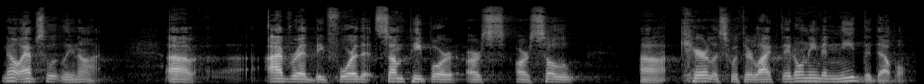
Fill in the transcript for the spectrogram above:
No, absolutely not. Uh, I've read before that some people are, are, are so uh, careless with their life, they don't even need the devil.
